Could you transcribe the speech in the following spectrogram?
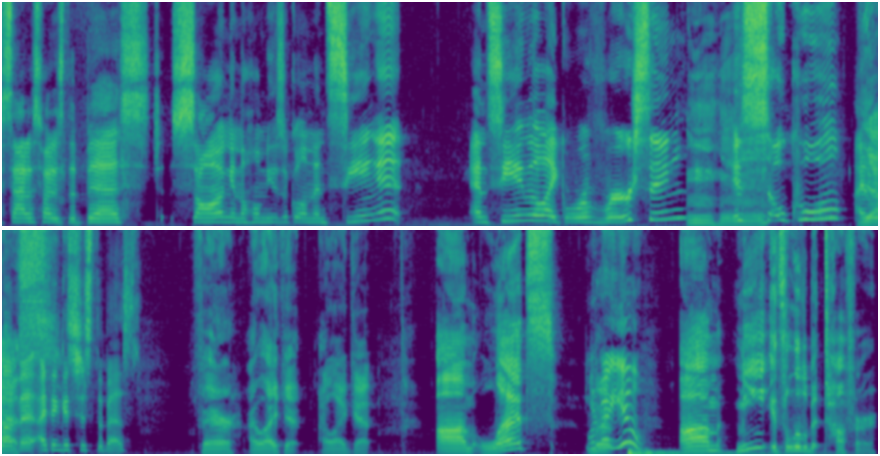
satisfied is the best song in the whole musical, and then seeing it and seeing the like reversing Mm-hmm. is so cool. I love it. I think it's just the best. Fair. I like it. I like it. Um, let's. What mo- about you? Um, me, it's a little bit tougher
